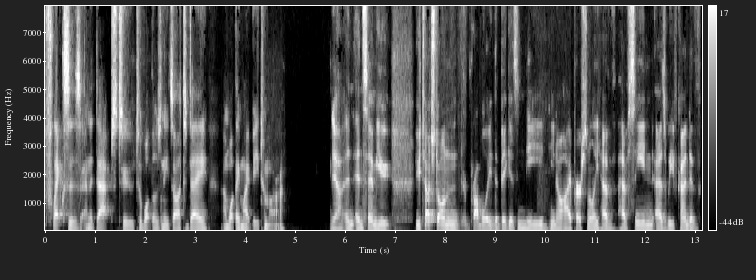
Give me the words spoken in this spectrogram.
flexes and adapts to to what those needs are today and what they might be tomorrow. Yeah, and and Sam, you you touched on probably the biggest need. You know, I personally have have seen as we've kind of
